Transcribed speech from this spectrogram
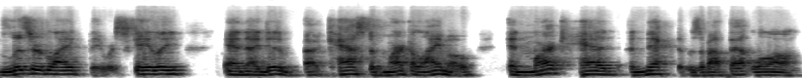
lizard like, they were scaly. And I did a, a cast of Marc Alaimo, and Marc had a neck that was about that long.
